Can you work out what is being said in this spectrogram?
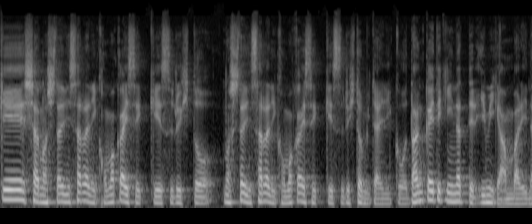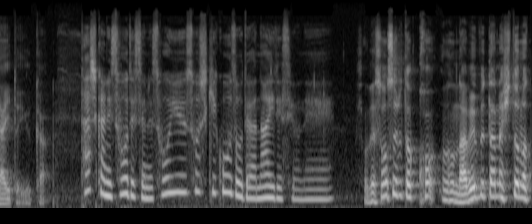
計者の下にさらに細かい設計する人の下にさらに細かい設計する人みたいにこう段階的になってる意味があんまりないというか。確かにそうですよね。そういう組織構造ではないですよね。そうでそうするとこ鍋豚の人の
